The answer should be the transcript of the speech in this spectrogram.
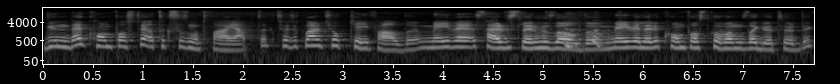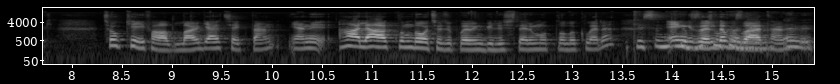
günde kompost ve atıksız mutfağı yaptık. Çocuklar çok keyif aldı. Meyve servislerimiz oldu. Meyveleri kompost kovamıza götürdük. Çok keyif aldılar gerçekten. Yani hala aklımda o çocukların gülüşleri, mutlulukları. Kesinlikle En güzeli çok de bu önemli. zaten. Evet,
